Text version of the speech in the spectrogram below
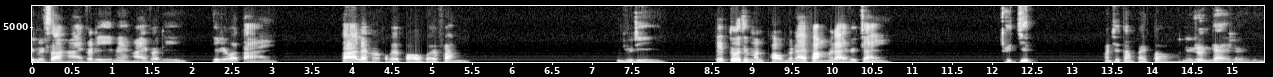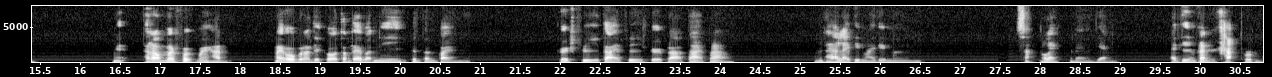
ถึงรักษาหายก็ดีไม่หายก็ดีที่เรียกว่าตาย ตายแล้วเขาก็ไปเผาไปฝัง อยู่ดี แต่ตัวที่มันเผาไม่ได้ฟังไม่ได้คือใจ คือจิต มันจะต้องไปต่อในเรื่องใหญ่เลย เนี่ย ถ้าเราไม่ฝึกไม่หัด ไม่โอปราติโกตั้งแต่บัดนี้เป็นต้นไป เกิดฟรีตายฟรีเกิดเปล่าตายเปล่าไม่ได้อะไรติดไม้ติดมือสักอะไรไม่ได้อย่าง ไอ้ที่สำคัญคือขาดทุน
